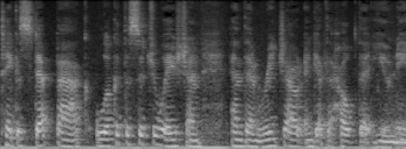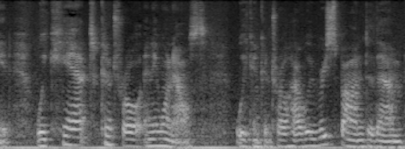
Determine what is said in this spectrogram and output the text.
take a step back, look at the situation, and then reach out and get the help that you need. We can't control anyone else. We can control how we respond to them,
